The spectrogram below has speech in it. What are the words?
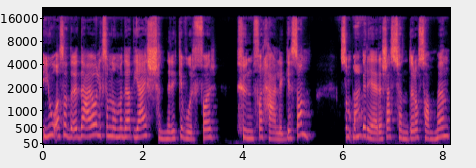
Jo, altså det, det er jo liksom noe med det at jeg skjønner ikke hvorfor hun forherliges sånn. Som Nei. opererer seg sønder og sammen,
